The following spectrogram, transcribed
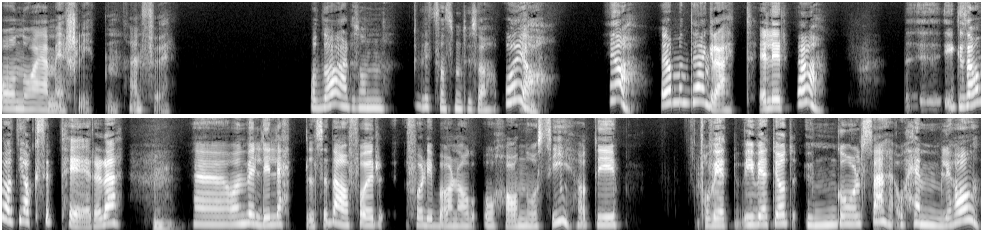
og nå er jeg mer sliten enn før. Og da er det sånn, litt sånn som du sa, å ja, ja, ja, men det er greit, eller ja, ikke sant, at de aksepterer det. Mm. Eh, og en veldig lettelse da for, for de barna å, å ha noe å si, at de, for vet, vi vet jo at unngåelse og hemmelighold,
